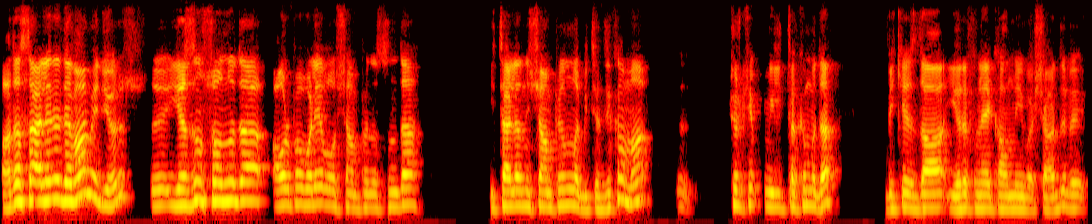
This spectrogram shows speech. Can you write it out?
Ada sahiline devam ediyoruz. Ee, yazın sonunda da Avrupa Voleybol Şampiyonası'nda İtalya'nın şampiyonluğuyla bitirdik ama e, Türkiye milli takımı da bir kez daha yarı finale kalmayı başardı ve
